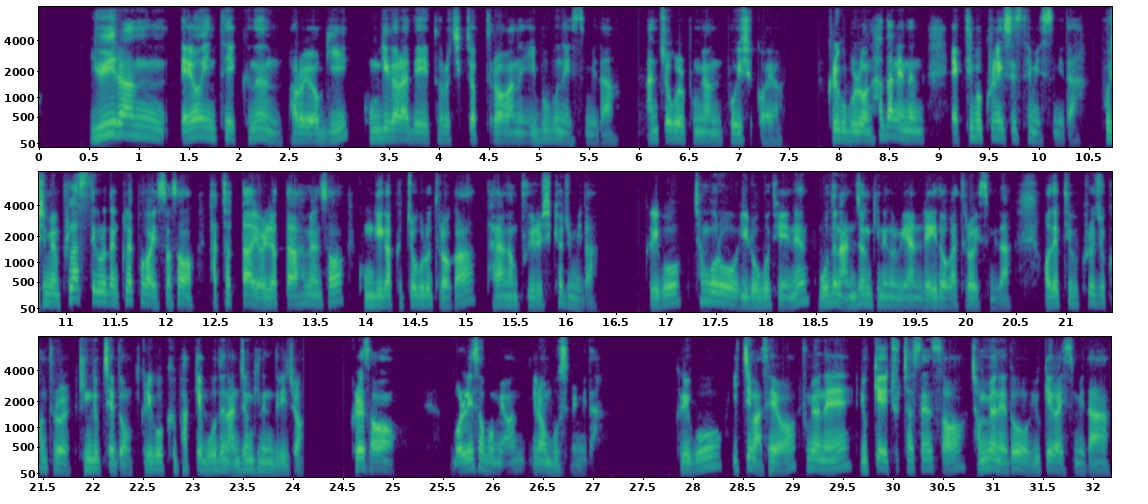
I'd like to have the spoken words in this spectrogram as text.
유일한 에어 인테이크는 바로 여기 공기가 라디에이터로 직접 들어가는 이 부분에 있습니다. 안쪽을 보면 보이실 거예요. 그리고 물론 하단에는 액티브 쿨링 시스템이 있습니다. 보시면 플라스틱으로 된 클래퍼가 있어서 닫혔다 열렸다 하면서 공기가 그쪽으로 들어가 다양한 부위를 식혀줍니다. 그리고 참고로 이 로고 뒤에는 모든 안전 기능을 위한 레이더가 들어 있습니다. 어댑티브 크루즈 컨트롤, 긴급 제동, 그리고 그 밖에 모든 안전 기능들이죠. 그래서 멀리서 보면 이런 모습입니다. 그리고 잊지 마세요. 후면에 6개의 주차 센서, 전면에도 6개가 있습니다.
